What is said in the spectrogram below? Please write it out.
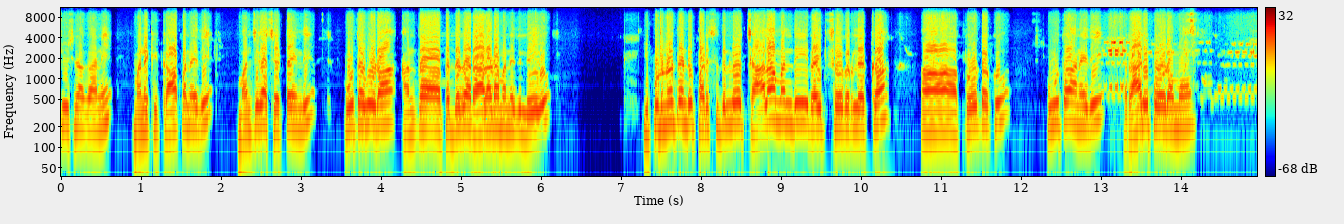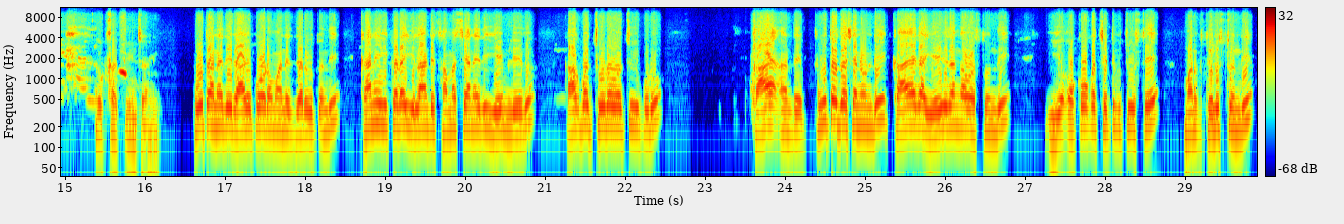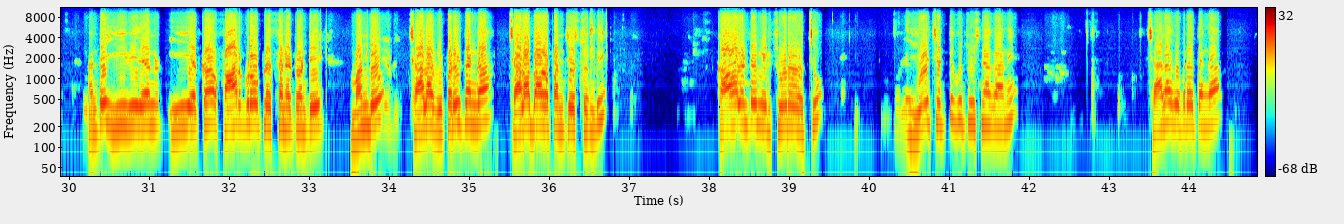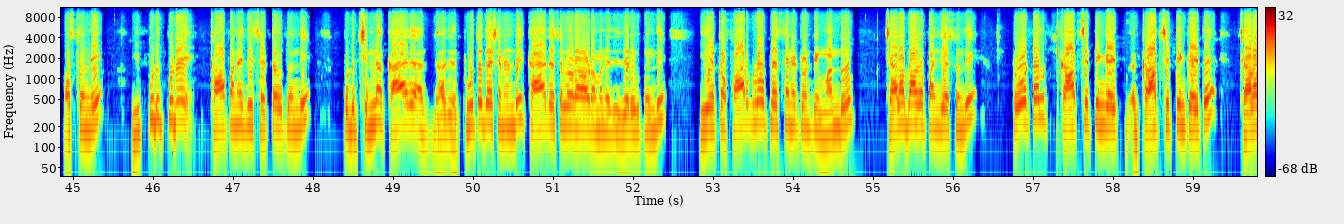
చూసినా కానీ మనకి కాప్ అనేది మంచిగా సెట్ అయింది. పూత కూడా అంత పెద్దగా రాలడం అనేది లేదు. ఇప్పుడు ఉన్నటువంటి పరిస్థితుల్లో చాలా మంది రైతు సోదరుల యొక్క తోటకు పూత అనేది రాలిపోవడము. ఒకసారి చూపించండి. పూత అనేది రాలిపోవడం అనేది జరుగుతుంది. కానీ ఇక్కడ ఇలాంటి సమస్య అనేది ఏం లేదు. కాకపోతే చూడవచ్చు ఇప్పుడు కాయ అంటే పూత దశ నుండి కాయగా ఏ విధంగా వస్తుంది? ఒక్కొక్క చెట్టుకు చూస్తే మనకు తెలుస్తుంది. అంటే ఈ విధంగా ఈ యొక్క ఫార్ గ్రో ప్లస్ అనేటువంటి మందు చాలా విపరీతంగా చాలా బాగా పనిచేస్తుంది. కావాలంటే మీరు చూడవచ్చు. ఏ చెట్టుకు చూసినా కానీ చాలా విపరీతంగా వస్తుంది. ఇప్పుడిప్పుడే కాప్ అనేది సెట్ అవుతుంది. ఇప్పుడు చిన్న కాయ అదే పూత దశ నుండి కాయ దశలో రావడం అనేది జరుగుతుంది. ఈ యొక్క ఫార్గ్రో ప్లస్ అనేటువంటి మందు చాలా బాగా పనిచేస్తుంది. Total crop setting crop setting అయితే చాలా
